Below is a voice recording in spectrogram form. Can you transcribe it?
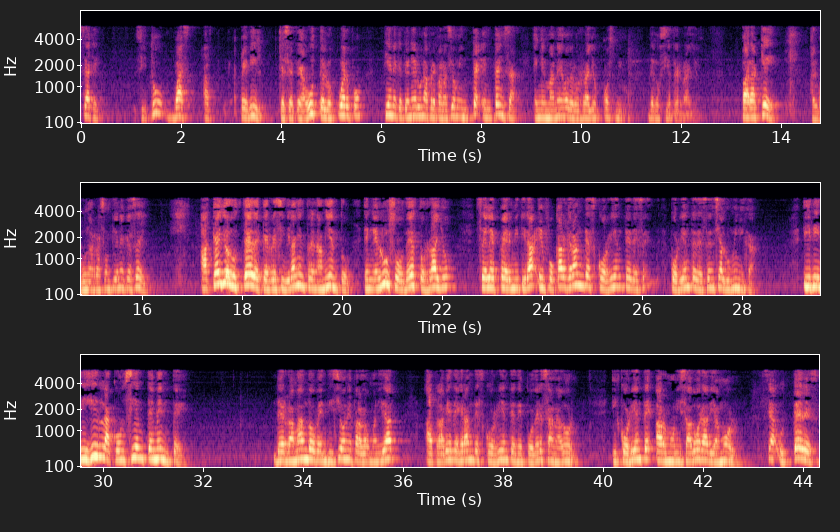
O sea que si tú vas a pedir que se te ajusten los cuerpos, tiene que tener una preparación intensa en el manejo de los rayos cósmicos, de los siete rayos. ¿Para qué? Alguna razón tiene que ser. Aquellos de ustedes que recibirán entrenamiento en el uso de estos rayos, se les permitirá enfocar grandes corrientes de, corrientes de esencia lumínica y dirigirla conscientemente, derramando bendiciones para la humanidad a través de grandes corrientes de poder sanador y corriente armonizadora de amor. O sea, ustedes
